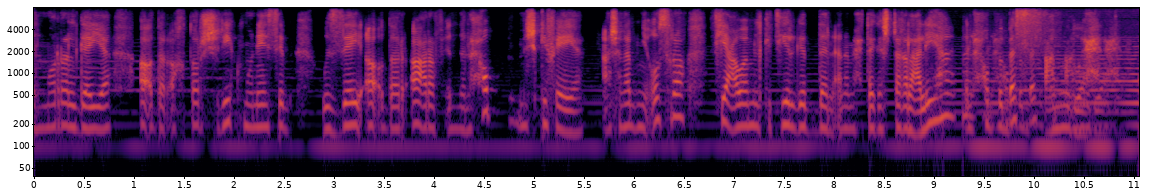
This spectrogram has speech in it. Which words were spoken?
المرة الجاية أقدر أختار شريك مناسب وإزاي أقدر أعرف إن الحب مش كفاية. عشان أبني أسرة في عوامل كتير جدا أنا محتاجة أشتغل عليها الحب بس عمود واحد.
